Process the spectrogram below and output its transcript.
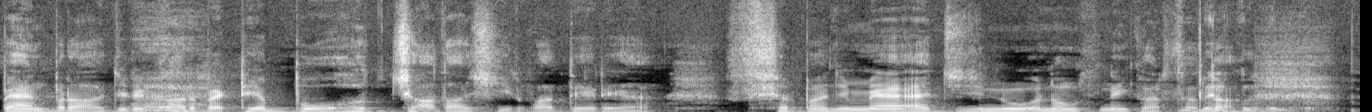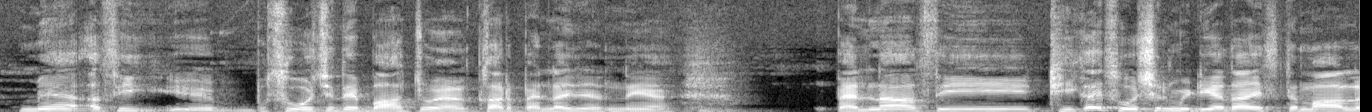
ਭੈਣ ਭਰਾ ਜਿਹੜੇ ਘਰ ਬੈਠੇ ਆ ਬਹੁਤ ਜ਼ਿਆਦਾ ਆਸ਼ੀਰਵਾਦ ਦੇ ਰਿਹਾ ਸ਼ਰਮਾ ਜੀ ਮੈਂ ਇਹ ਚੀਜ਼ ਨੂੰ ਅਨਾਉਂਸ ਨਹੀਂ ਕਰ ਸਕਦਾ। ਮੈਂ ਅਸੀਂ ਅਹ, ਸੋਚਦੇ ਬਾਅਦ ਚੋਂ ਘਰ ਪਹਿਲਾਂ ਹੀ ਜਾਂਦੇ ਆ। ਪਹਿਲਾਂ ਅਸੀਂ ਠੀਕ ਹੈ ਸੋਸ਼ਲ ਮੀਡੀਆ ਦਾ ਇਸਤੇਮਾਲ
